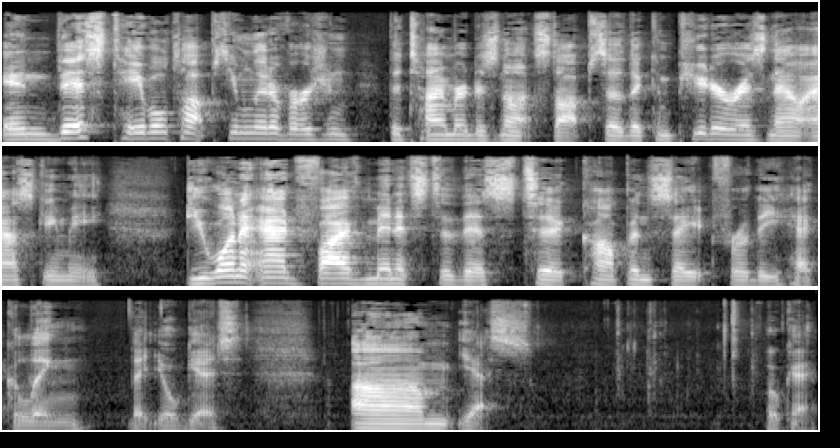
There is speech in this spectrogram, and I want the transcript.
In this tabletop simulator version, the timer does not stop. So the computer is now asking me, do you want to add five minutes to this to compensate for the heckling that you'll get? Um, yes. Okay.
